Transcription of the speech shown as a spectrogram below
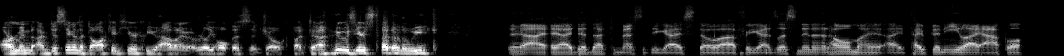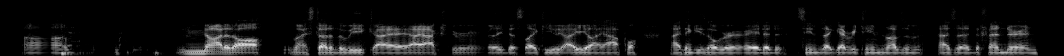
Armand, I'm just seeing on the docket here who you have, and I really hope this is a joke. But uh, who is your stud of the week? Yeah, I, I, did that to mess with you guys. So uh, for you guys listening at home, I, I typed in Eli Apple. Um, not at all my stud of the week. I, I actually really dislike Eli, Eli Apple. I think he's overrated. It seems like every team loves him as a defender, and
